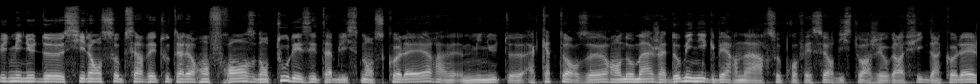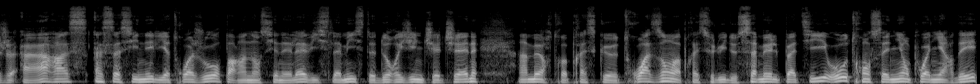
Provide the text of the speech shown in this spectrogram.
Une minute de silence observée tout à l'heure en France dans tous les établissements scolaires, euh, minute à 14 heures, en hommage à Dominique Bernard, ce professeur d'histoire géographique d'un collège à Arras, assassiné il y a trois jours par un ancien élève islamiste d'origine tchétchène. Un meurtre presque trois ans après celui de Samuel Paty, autre enseignant poignardé.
